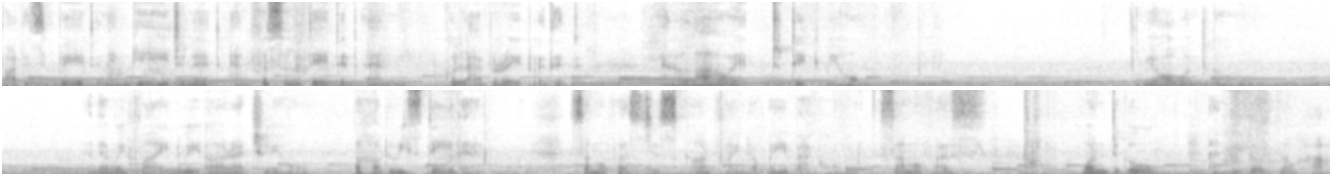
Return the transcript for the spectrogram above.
participate and engage in it, and facilitate it, and collaborate with it, and allow it to take me home. We all want to go home. And then we find we are actually home. But how do we stay there? Some of us just can't find our way back home. Some of us want to go and we don't know how.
